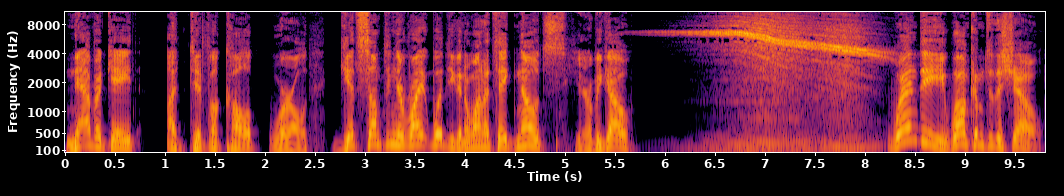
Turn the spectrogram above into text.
navigate a difficult world. Get something to write with. You're going to want to take notes. Here we go. Wendy, welcome to the show.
